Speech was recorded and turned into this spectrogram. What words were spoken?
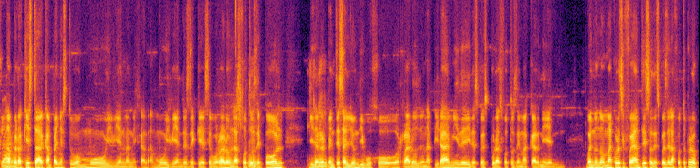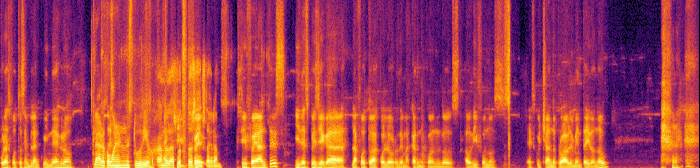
Claro. No, pero aquí esta campaña estuvo muy bien manejada, muy bien. Desde que se borraron las fotos de Paul y de repente salió un dibujo raro de una pirámide y después puras fotos de McCartney en. Bueno, no me acuerdo si fue antes o después de la foto, pero puras fotos en blanco y negro. Claro, como en un estudio. Borrando las fotos de Instagram. Sí, fue antes y después llega la foto a color de McCartney con los audífonos, escuchando probablemente I Don't Know.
